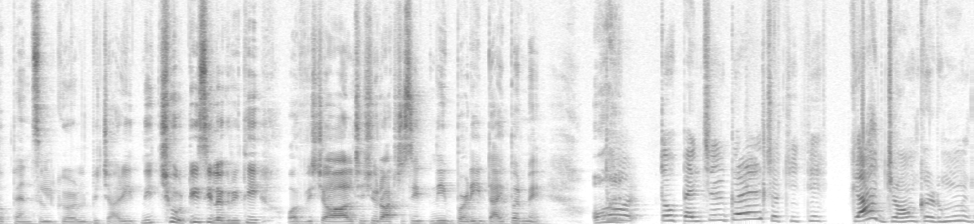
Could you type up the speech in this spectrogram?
तो पेंसिल गर्ल बेचारी इतनी छोटी सी लग रही थी और विशाल शिशु राक्षसी इतनी बड़ी डायपर में। और तो तो पेंसिल गर्ल सोची थी क्या ड्रॉ करूँ?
